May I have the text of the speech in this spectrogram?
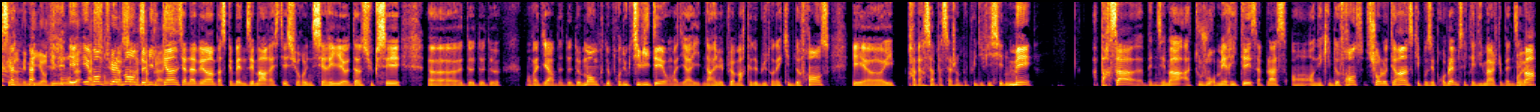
C'est l'un des meilleurs du monde. Et éventuellement, en 2015, il y en avait un parce que Benzema restait sur une série euh, d'insuccès, de, de, on va dire, de, manque de productivité. On va dire, il n'arrivait plus à marquer de but en équipe de France et il traversait un passage un peu plus difficile. Mm. Mais à part ça, euh, Benzema a toujours mérité sa place en, équipe de France sur le terrain. Ce qui posait problème, c'était l'image de Benzema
